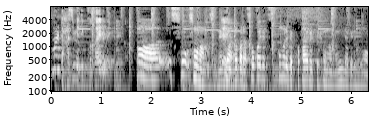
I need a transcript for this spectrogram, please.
込まれて初めて答えればいいじゃないですか。ああ、そう、そうなんですよね。ええ、まあ、だから、総会で突っ込まれて答えるっていうふうなのもいいんだけれども、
